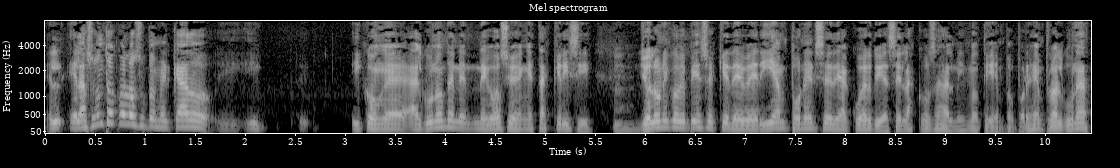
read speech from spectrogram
el, el asunto con los supermercados y, y- y con eh, algunos de ne- negocios en estas crisis, yo lo único que pienso es que deberían ponerse de acuerdo y hacer las cosas al mismo tiempo. Por ejemplo, algunas,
